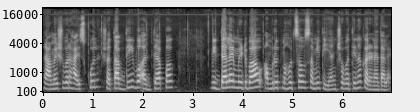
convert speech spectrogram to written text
रामेश्वर हायस्कूल शताब्दी व अध्यापक विद्यालय मिठबाव अमृत महोत्सव समिती यांच्या वतीनं करण्यात आलंय.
